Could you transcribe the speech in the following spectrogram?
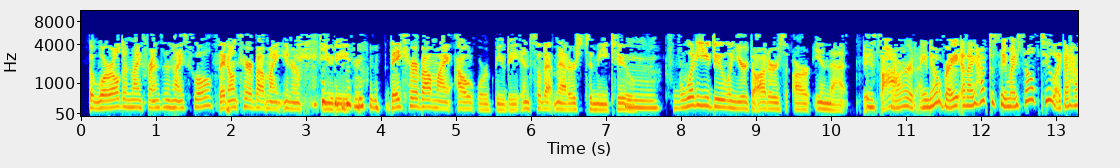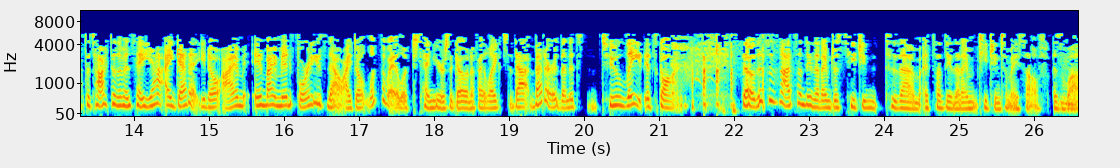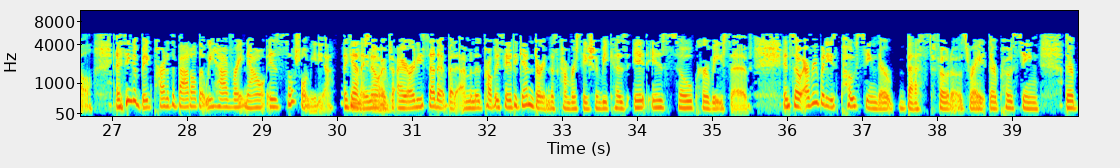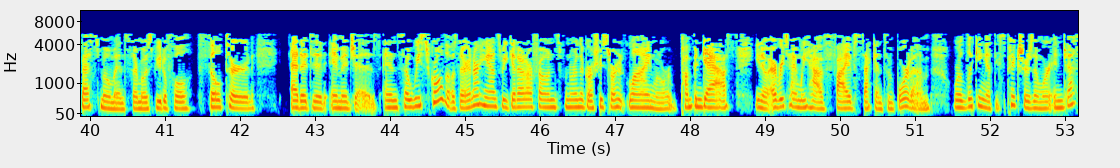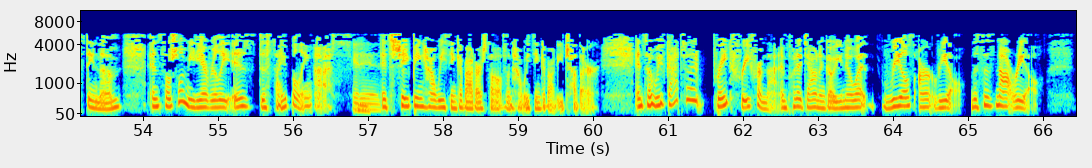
the world and my friends in high school, they don't care about my inner beauty. they care about my outward beauty. And so that matters to me too. Mm. What do you do when your daughters are in that it's spot. hard. I know, right? And I have to say myself too, like I have to talk to them and say, yeah, I get it. You know, I'm in my mid forties now. I don't look the way I looked 10 years ago. And if I liked that better, then it's too late. It's gone. so this is not something that I'm just teaching to them. It's something that I'm teaching to myself as mm-hmm. well. And I think a big part of the battle that we have right now is social media. Again, I know I've, I already said it, but I'm going to probably say it again during this conversation because it is so pervasive. And so everybody's posting their best photos, right? They're posting their best moments moments, their most beautiful filtered edited images. And so we scroll those. They're in our hands. We get out our phones when we're in the grocery store line, when we're pumping gas. You know, every time we have five seconds of boredom, we're looking at these pictures and we're ingesting them. And social media really is discipling us. It is. It's shaping how we think about ourselves and how we think about each other. And so we've got to break free from that and put it down and go, you know what? Reels aren't real. This is not real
